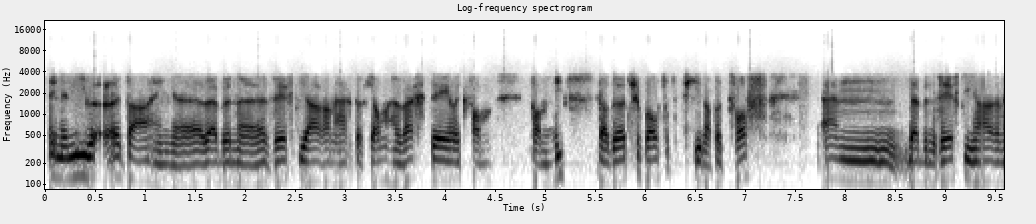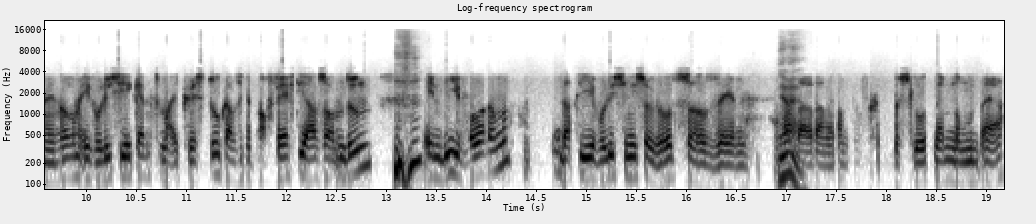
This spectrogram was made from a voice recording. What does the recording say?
in een nieuwe uitdaging. we hebben 15 jaar aan Hertog Jan gewerkt, eigenlijk van, van niets dat uitgebouwd tot hetgeen dat het was. En we hebben 15 jaar een enorme evolutie gekend, maar ik wist ook als ik het nog 15 jaar zou doen mhm. in die vorm, dat die evolutie niet zo groot zou zijn. Ja, Vandaar dat we dan toch besloten hebben om ja,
